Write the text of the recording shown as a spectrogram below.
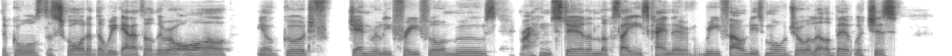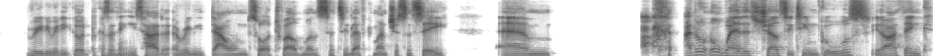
the goals they scored at the weekend. I thought they were all, you know, good, generally free flowing moves. Raheem Sterling looks like he's kind of refound his mojo a little bit, which is really, really good because I think he's had a really down sort of 12 months since he left Manchester City. Um, I don't know where this Chelsea team goes. You know, I think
